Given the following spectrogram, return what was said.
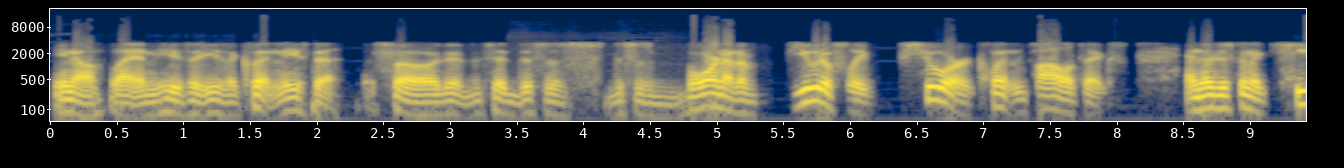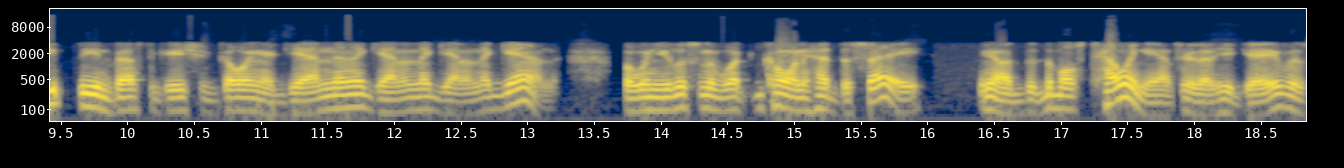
You know, and he's a he's a Clintonista. So this is this is born out of beautifully pure Clinton politics and they're just going to keep the investigation going again and again and again and again. But when you listen to what Cohen had to say, you know, the, the most telling answer that he gave was,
